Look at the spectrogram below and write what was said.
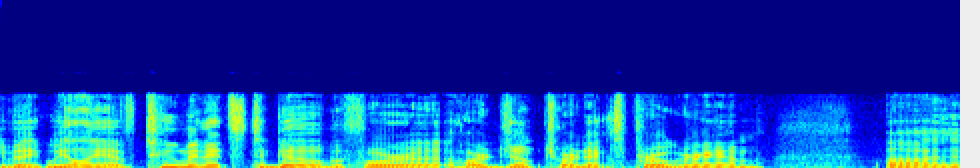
Eubank. We only have two minutes to go before a hard jump to our next program. Uh,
